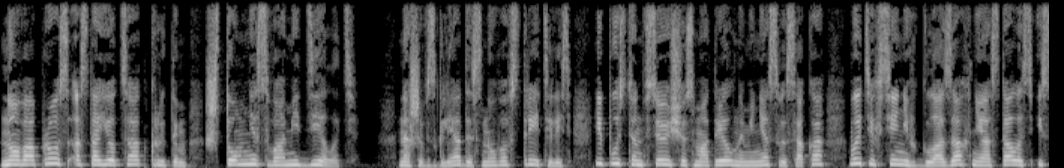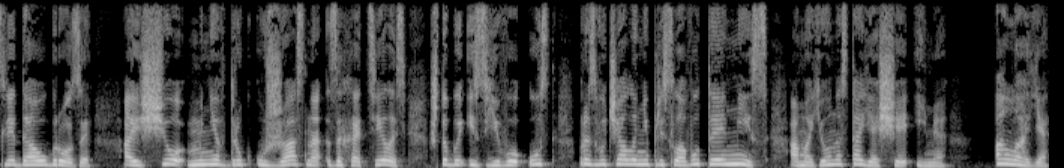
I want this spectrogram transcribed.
но вопрос остается открытым. Что мне с вами делать?» Наши взгляды снова встретились, и пусть он все еще смотрел на меня свысока, в этих синих глазах не осталось и следа угрозы. А еще мне вдруг ужасно захотелось, чтобы из его уст прозвучало не пресловутая мисс, а мое настоящее имя. «Алая.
